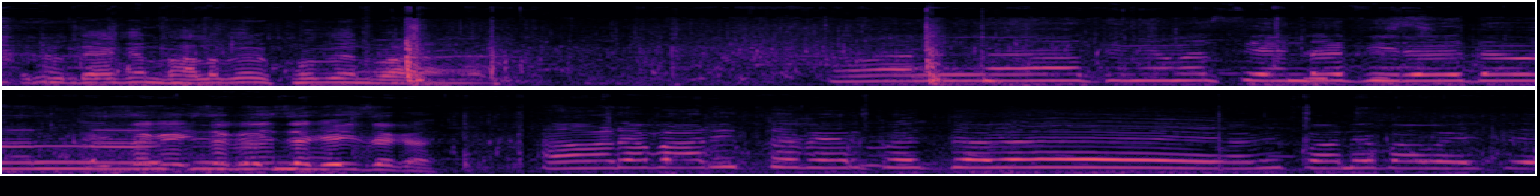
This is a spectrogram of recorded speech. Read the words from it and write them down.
একটু দেখেন ভালো করে খোঁজেন ভাই। আল্লাহ তুমি আমার চেনটা ফিরাই দাও আল্লাহ এই জায়গায় এই জায়গায় এই জায়গায়। আমার বাড়িতে বের করতে হবে। আমি কনে পাবাইছে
